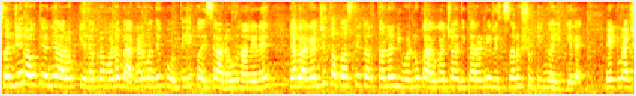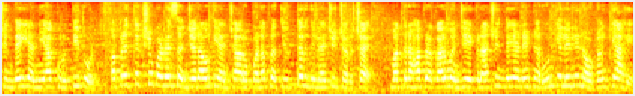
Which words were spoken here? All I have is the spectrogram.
संजय राऊत यांनी आरोप केल्याप्रमाणे बॅगांमध्ये कोणतेही पैसे आढळून आले नाहीत. या बॅगांची तपासणी करताना निवडणूक आयोगाच्या अधिकाऱ्यांनी रितसर शूटिंगही केलंय. एकनाथ शिंदे यांनी या कृतीतून अप्रत्यक्षपणे संजय राऊत यांच्या आरोपांना प्रत्युत्तर दिल्याची चर्चा आहे. मात्र हा प्रकार म्हणजे एकनाथ शिंदे यांनी ठरवून केलेली नौटंकी आहे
